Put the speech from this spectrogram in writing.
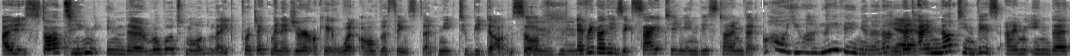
I starting in the robot mode, like project manager. Okay, what are the things that need to be done? So mm-hmm. everybody is exciting in this time that oh you are leaving and, and, and. Yeah. but I'm not in this. I'm in the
